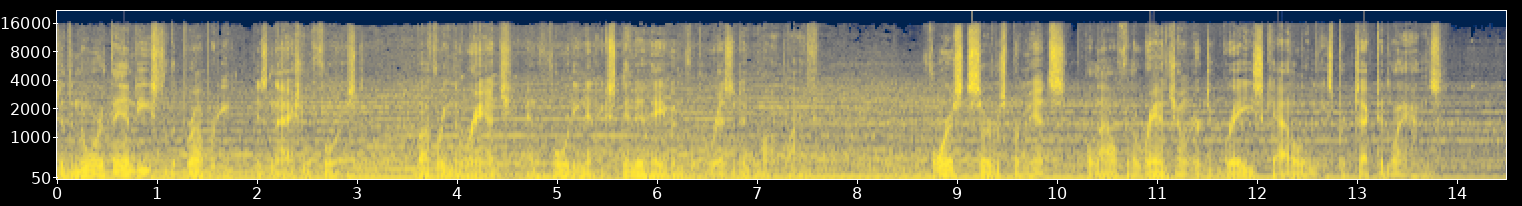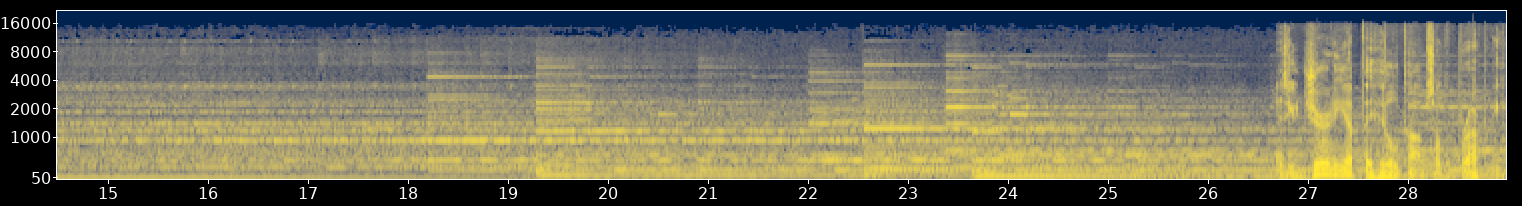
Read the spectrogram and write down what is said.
To the north and east of the property is National Forest, buffering the ranch and affording an extended haven for the resident wildlife. Forest Service permits allow for the ranch owner to graze cattle in these protected lands. As you journey up the hilltops on the property,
